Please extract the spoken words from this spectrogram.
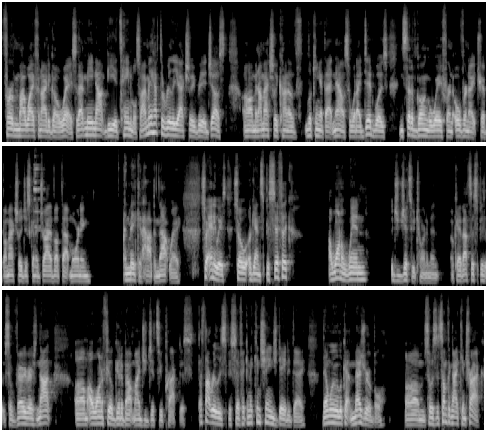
for my wife and I to go away. So that may not be attainable. So I may have to really actually readjust. Um, and I'm actually kind of looking at that now. So what I did was instead of going away for an overnight trip, I'm actually just going to drive up that morning and make it happen that way. So, anyways, so again, specific, I want to win a jiu-jitsu tournament. Okay, that's a specific. So very, very not. Um, I want to feel good about my jiu-jitsu practice. That's not really specific, and it can change day to day. Then when we look at measurable, um, so is it something I can track?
